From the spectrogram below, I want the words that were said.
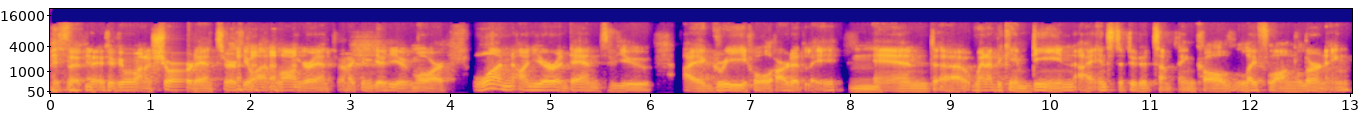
a, if you want a short answer, if you want a longer answer, I can give you more. One, on your and Dan's view, I agree wholeheartedly. Mm. And uh, when I became dean, I instituted something called lifelong learning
